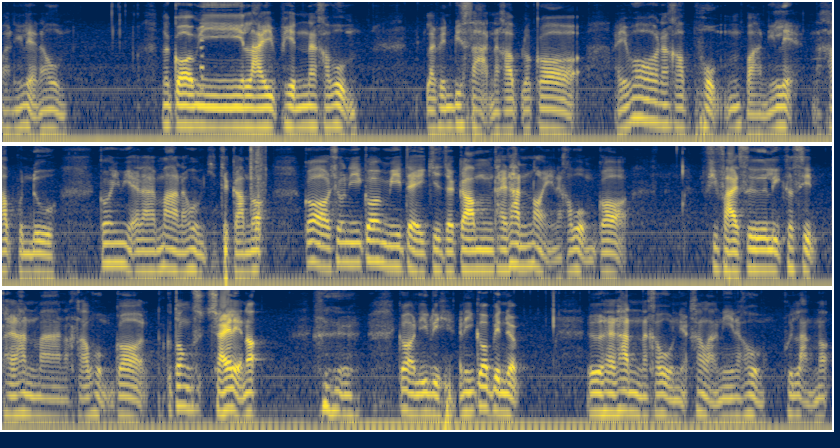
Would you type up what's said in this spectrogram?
วันนี้แหละนะผมแล้วก็มีลายเพ้นท์นะครับผม ลายเพนปีศาจนะครับ แล้วก็ไอวอลนะครับ ผมป่านนี้แหละนะครับ คุณดูก็ไม่มีอะไรมากนะครับผมกิจกรรมเนาะก็ช่วงนี้ก็มีแต่กิจกรรมไททันหน่อยนะครับ ผมก็ฟรีไฟซื้อลิขสิทธิ์ไททันมานะครับ ผมก็ก็ต้องใช้แหละเนาะก็อันนี้ดิอันนี้ก็เป็นแบบเออไททันนะครับผมเนี่ยข้างหลังนี้นะครับผมพื้นหลังเนาะ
